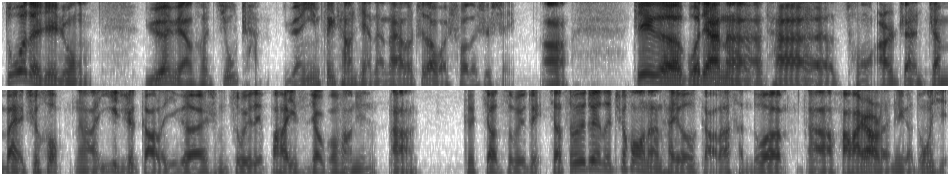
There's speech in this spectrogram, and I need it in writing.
多的这种渊源和纠缠，原因非常简单，大家都知道我说的是谁啊？这个国家呢，它从二战战败之后啊，一直搞了一个什么自卫队，不好意思叫国防军啊。个叫自卫队，叫自卫队了之后呢，他又搞了很多啊花花绕的这个东西。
